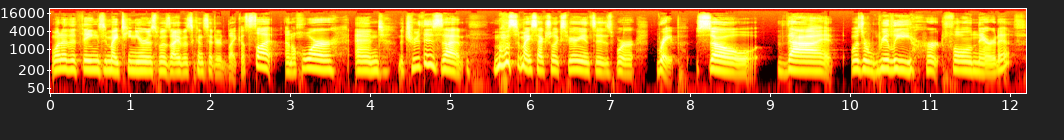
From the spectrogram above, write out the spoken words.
one of the things in my teen years was I was considered like a slut and a whore and the truth is that most of my sexual experiences were rape. So that was a really hurtful narrative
